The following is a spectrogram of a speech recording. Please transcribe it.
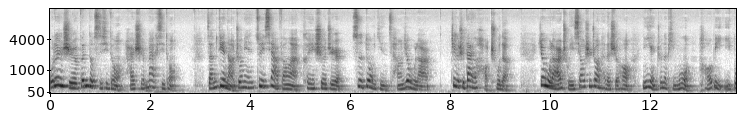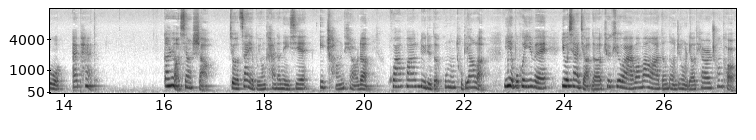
无论是 Windows 系统还是 Mac 系统。咱们电脑桌面最下方啊，可以设置自动隐藏任务栏，这个是大有好处的。任务栏处于消失状态的时候，你眼中的屏幕好比一部 iPad，干扰项少，就再也不用看到那些一长条的花花绿绿的功能图标了。你也不会因为右下角的 QQ 啊、旺旺啊等等这种聊天窗口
